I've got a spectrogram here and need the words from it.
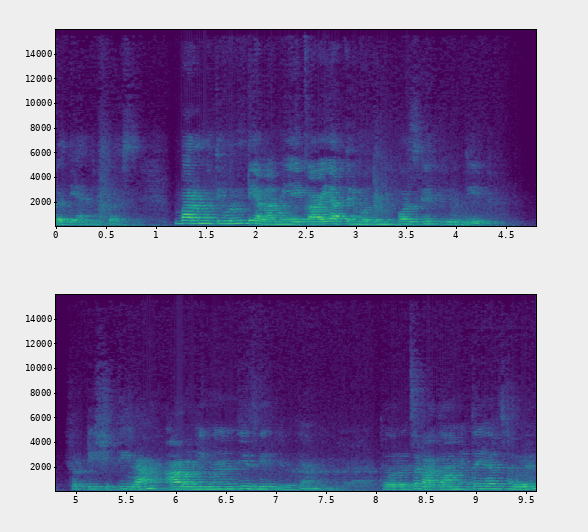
कधी आणली पर्स बारामतीवरून टियाला आम्ही एका यात्रेमधून पर्स घेतली होती. छोटीशी तिला आवडली म्हणून तीच घेतली होती आम्ही. तर चला आता आम्ही तयार झालोय.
